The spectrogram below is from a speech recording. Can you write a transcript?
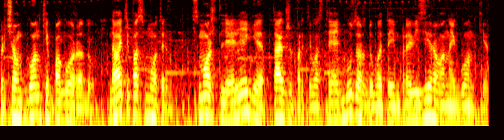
причем в гонке по городу. Давайте посмотрим, сможет ли Элегия также противостоять Бузарду в этой импровизированной гонке.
